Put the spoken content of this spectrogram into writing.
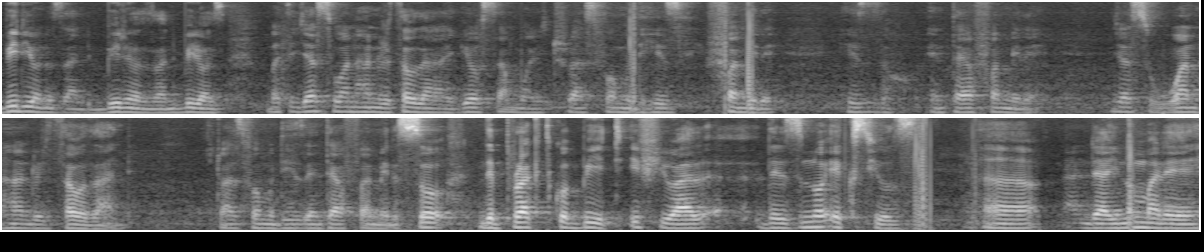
billions and billions and billions, but just 100,000 I gave someone transformed his family, his entire family, just 100,000 transformed his entire family. So the practical bit, if you are, there is no excuse. Uh, and I normally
